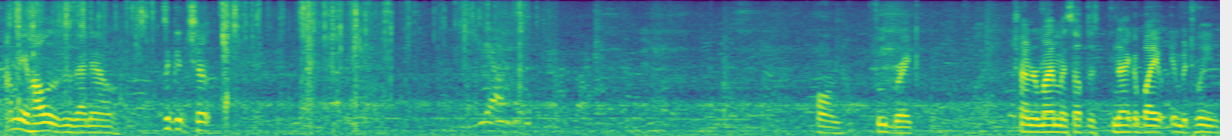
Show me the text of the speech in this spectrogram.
How many holos is that now? It's a good chunk. Hold on. Food break. Trying to remind myself to snag a bite in between.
